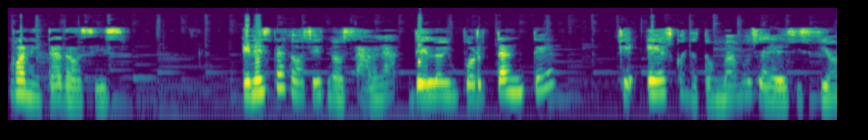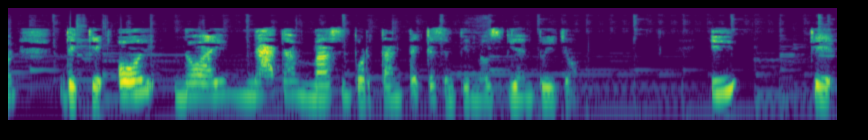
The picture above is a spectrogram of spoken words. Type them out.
bonita dosis! En esta dosis nos habla de lo importante que es cuando tomamos la decisión de que hoy no hay nada más importante que sentirnos bien tú y yo. Y que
